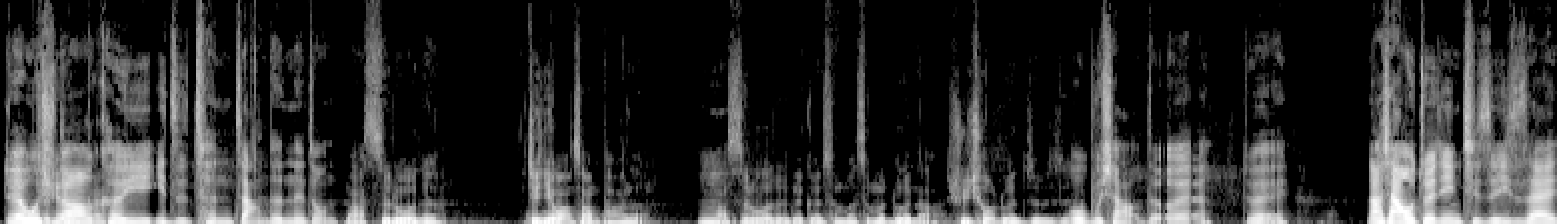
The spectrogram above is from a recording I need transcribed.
对，我需要可以一直成长的那种。马斯洛的渐渐往上爬了。嗯、马斯洛的那个什么什么论啊，需求论是不是？我不晓得哎、欸。对。然后像我最近其实一直在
